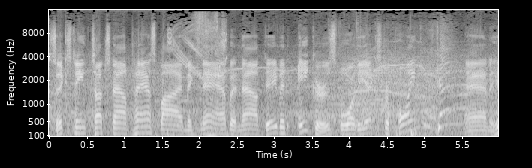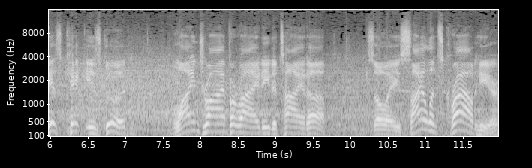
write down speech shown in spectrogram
16th touchdown pass by McNabb, and now David Akers for the extra point, and his kick is good. Line drive variety to tie it up. So a silenced crowd here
